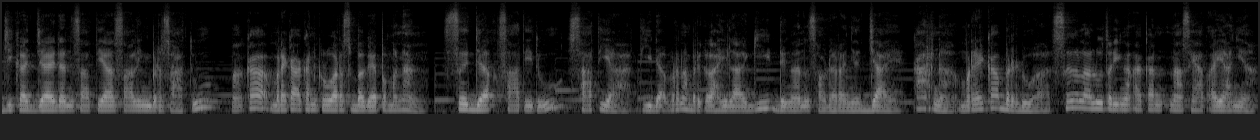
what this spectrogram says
jika Jai dan Satya saling bersatu, maka mereka akan keluar sebagai pemenang. Sejak saat itu, Satya tidak pernah berkelahi lagi dengan saudaranya Jai karena mereka berdua selalu teringat akan nasihat ayahnya.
